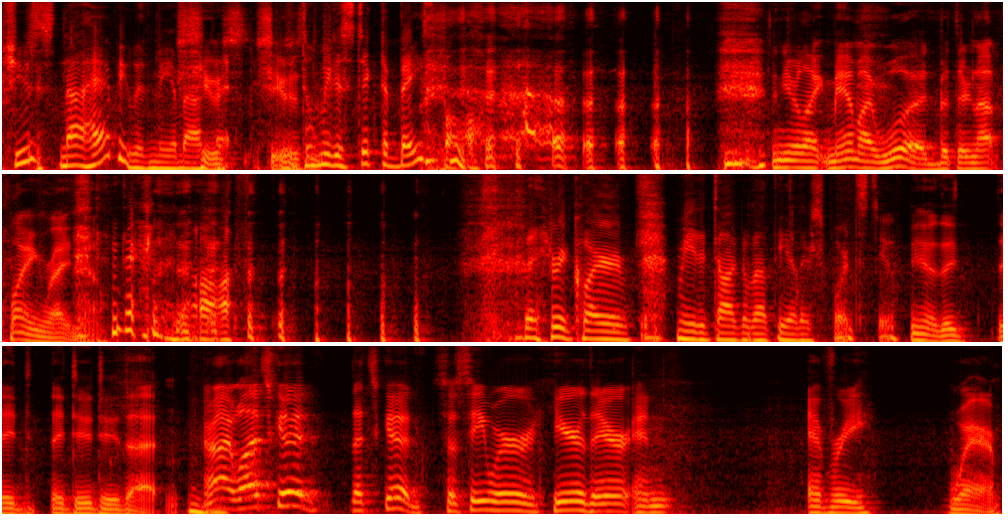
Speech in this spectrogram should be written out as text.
She was not happy with me about She that. was- she was- told me to stick to baseball. And you're like, ma'am, I would, but they're not playing right now. They're off. they require me to talk about the other sports too. Yeah, they they they do do that. Mm-hmm. All right, well that's good. That's good. So see, we're here, there, and everywhere.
